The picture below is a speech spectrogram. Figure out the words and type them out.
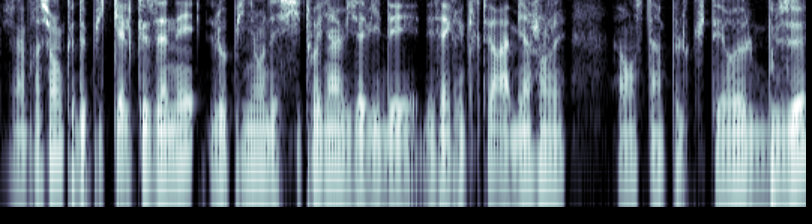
J'ai l'impression que depuis quelques années, l'opinion des citoyens vis-à-vis des, agriculteurs a bien changé. Avant, c'était un peu le cutéreux, le bouseux.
